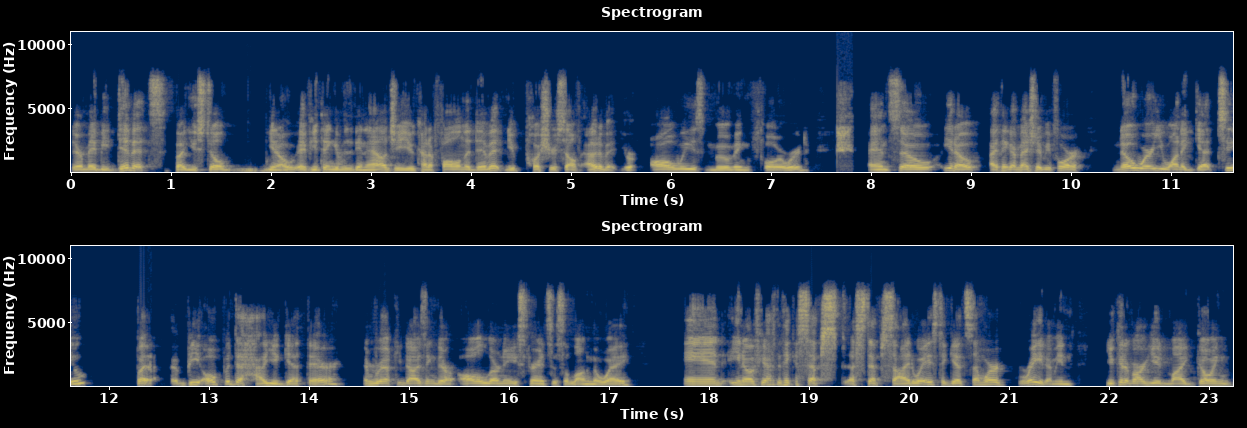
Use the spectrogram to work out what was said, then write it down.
There may be divots, but you still, you know, if you think of the analogy, you kind of fall in the divot and you push yourself out of it. You're always moving forward. And so, you know, I think I mentioned it before know where you want to get to, but be open to how you get there and recognizing there are all learning experiences along the way. And you know, if you have to take a step a step sideways to get somewhere, great. I mean, you could have argued my going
